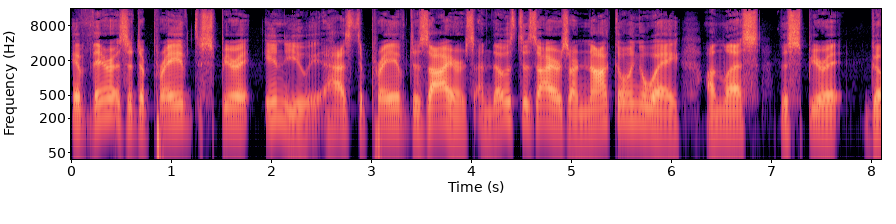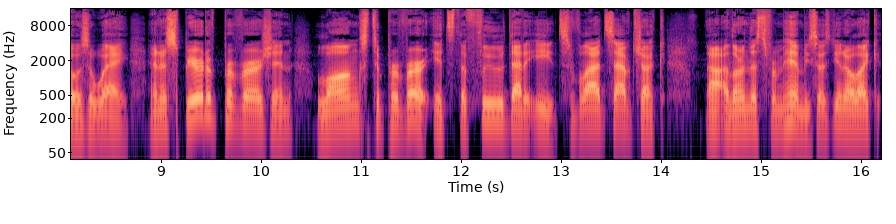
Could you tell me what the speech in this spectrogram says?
If there is a depraved spirit in you, it has depraved desires, and those desires are not going away unless the spirit goes away. And a spirit of perversion longs to pervert. It's the food that it eats. Vlad Savchuk uh, I learned this from him. He says, you know, like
